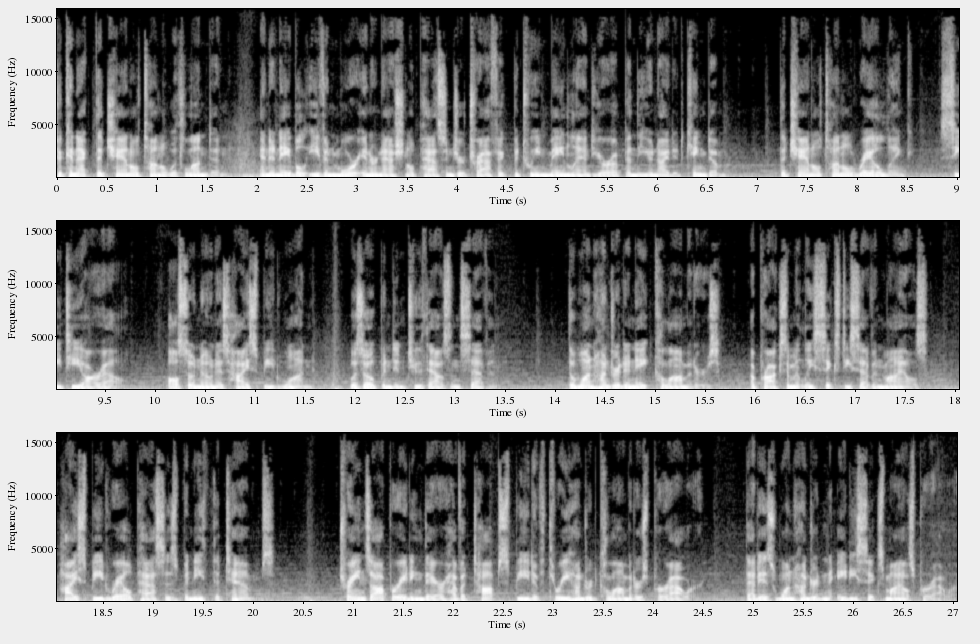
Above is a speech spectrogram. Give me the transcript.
To connect the Channel Tunnel with London and enable even more international passenger traffic between mainland Europe and the United Kingdom, the Channel Tunnel Rail Link, CTRL, also known as High Speed 1, was opened in 2007. The 108 kilometers, approximately 67 miles, high-speed rail passes beneath the Thames. Trains operating there have a top speed of 300 kilometers per hour, that is 186 miles per hour.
